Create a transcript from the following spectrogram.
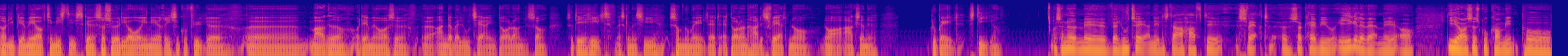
når de bliver mere optimistiske, så søger de over i mere risikofyldte øh, markeder, og dermed også øh, andre valutaer end dollaren. Så, så det er helt, hvad skal man sige, som normalt, at, at dollaren har det svært, når, når aktierne globalt stiger. Og så noget med valutaer, Niels, der har haft det svært, øh, så kan vi jo ikke lade være med at lige også skulle komme ind på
